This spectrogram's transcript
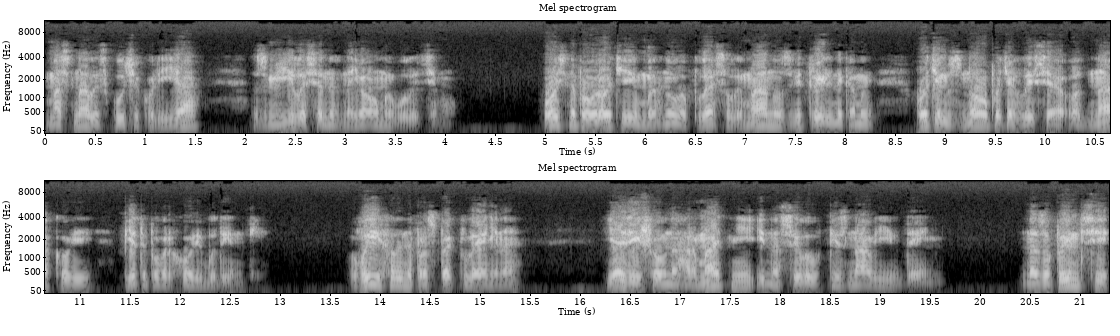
Масна лискуча колія зміїлася незнайомими вулицями. Ось на повороті мигнуло плесо лиману з вітрильниками, потім знову потяглися однакові п'ятиповерхові будинки. Виїхали на проспект Леніна. Я зійшов на гарматній і на силу впізнав її вдень. На зупинці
